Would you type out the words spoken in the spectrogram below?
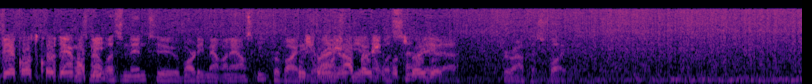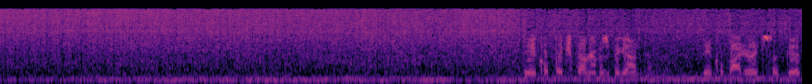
Vehicle is cleared the Let's now listen in to Marty Malinowski providing launch vehicle ascent data throughout this flight. Vehicle pitch program has begun. Vehicle body rates look good.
